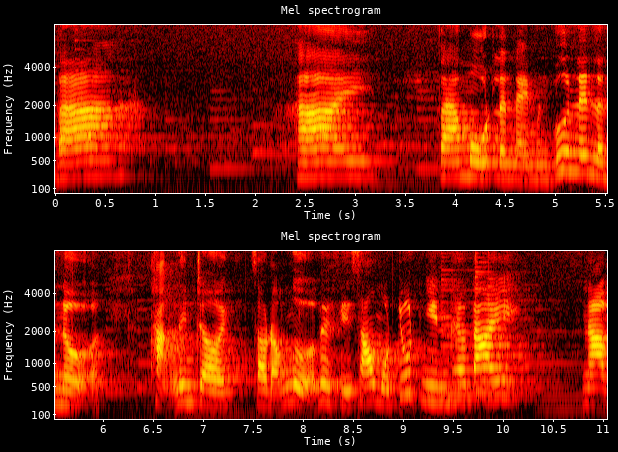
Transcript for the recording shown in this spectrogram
3 2 và một. Lần này mình vươn lên lần nữa thẳng lên trời, sau đó ngửa về phía sau một chút, nhìn theo tay. 5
